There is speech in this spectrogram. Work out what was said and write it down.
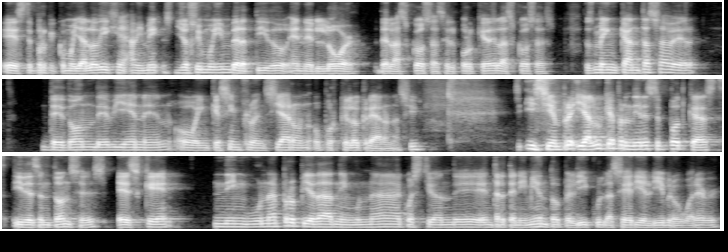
Este, porque como ya lo dije, a mí me, yo soy muy invertido en el lore de las cosas, el porqué de las cosas. Entonces me encanta saber de dónde vienen o en qué se influenciaron o por qué lo crearon así. Y siempre, y algo que aprendí en este podcast y desde entonces es que ninguna propiedad, ninguna cuestión de entretenimiento, película, serie, libro, whatever,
